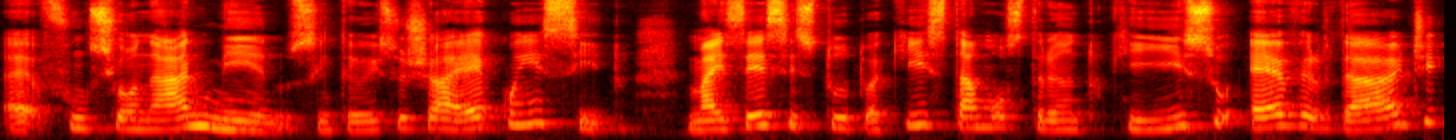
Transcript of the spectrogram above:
é, funcionar menos. Então, isso já é conhecido. Mas esse estudo aqui está mostrando que isso é verdade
